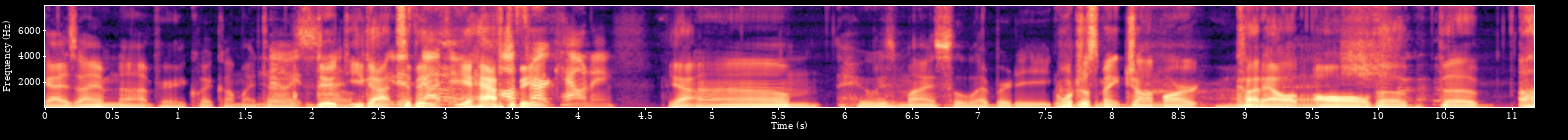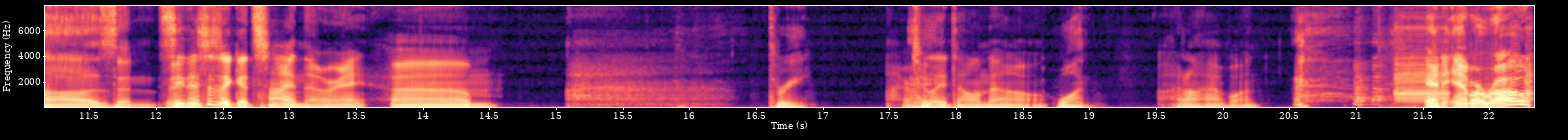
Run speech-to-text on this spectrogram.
Guys, I am not very quick on my No, toes. he's Dude, not. you got You to just be. got to. You have to I'll be. start counting. Yeah. Um, who is my celebrity? we'll just make John Mark cut out all the the uhs and See, and this is a good sign, though, right? Um, three, I Two. really don't know. one. I don't have one. And Emma wrote.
